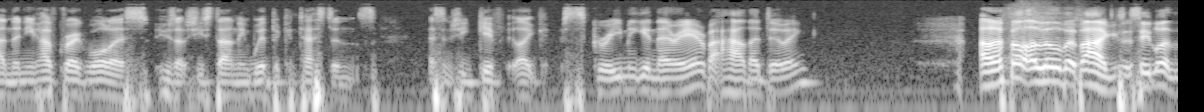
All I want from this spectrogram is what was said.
And then you have Gregg Wallace, who's actually standing with the contestants, essentially give like screaming in their ear about how they're doing. And I felt a little bit bad because it seemed like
